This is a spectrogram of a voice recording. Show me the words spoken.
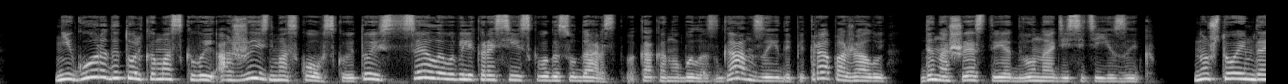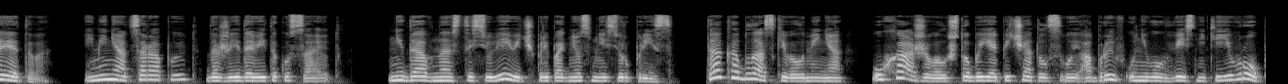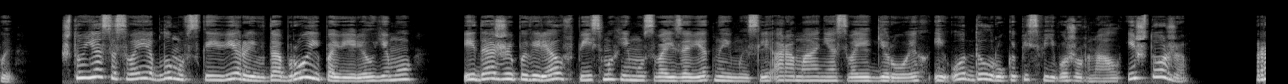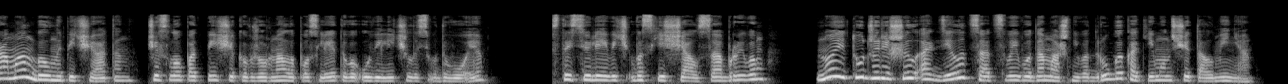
не города только Москвы, а жизнь московскую, то есть целого великороссийского государства, как оно было с Ганзой и до Петра, пожалуй, до нашествия двунадесяти язык. Но что им до этого? И меня царапают, даже ядовито кусают. Недавно Стасюлевич преподнес мне сюрприз. Так обласкивал меня, ухаживал, чтобы я печатал свой обрыв у него в Вестнике Европы, что я со своей обломовской верой в добро и поверил ему – и даже поверял в письмах ему свои заветные мысли о романе, о своих героях и отдал рукопись в его журнал. И что же? Роман был напечатан, число подписчиков журнала после этого увеличилось вдвое. Стасюлевич восхищался обрывом, но и тут же решил отделаться от своего домашнего друга, каким он считал меня.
